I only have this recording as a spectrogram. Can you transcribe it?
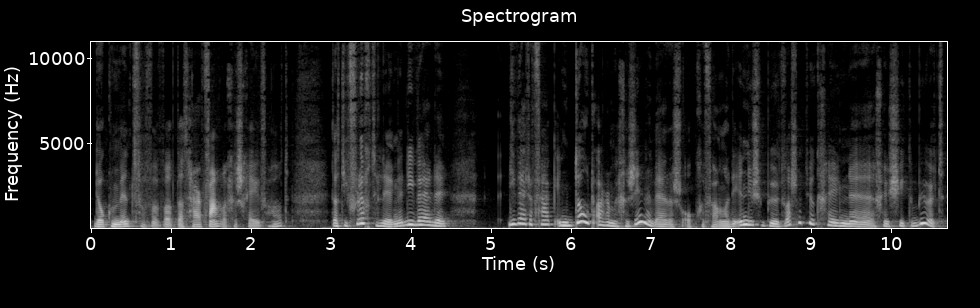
document van, wat, dat haar vader geschreven had, dat die vluchtelingen, die werden, die werden vaak in doodarme gezinnen werden ze opgevangen. De Indische buurt was natuurlijk geen, geen chique buurt, het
